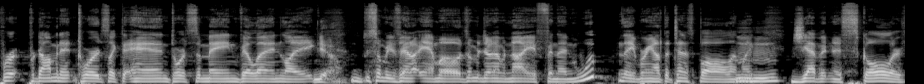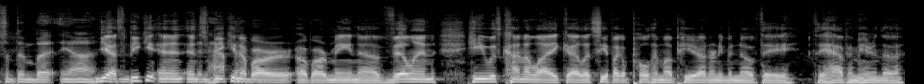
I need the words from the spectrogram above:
pr- predominant towards like the end, towards the main villain. Like Yeah. somebody's out of ammo, somebody doesn't have a knife, and then whoop, they bring out the tennis ball and like jab it in his skull or something. But yeah, Mm-hmm. Yeah, speaking and, and speaking of our of our main uh, villain, he was kind of like uh, let's see if I can pull him up here. I don't even know if they they have him here in the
